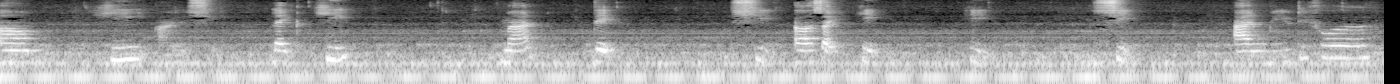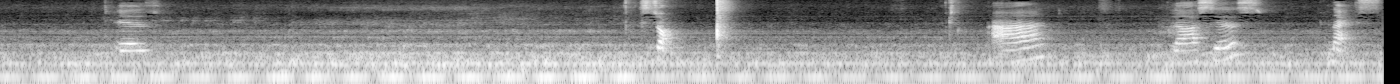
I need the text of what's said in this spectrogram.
um he and she. Like he man they. She uh sorry he. He she. And beautiful is strong and last is nice.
